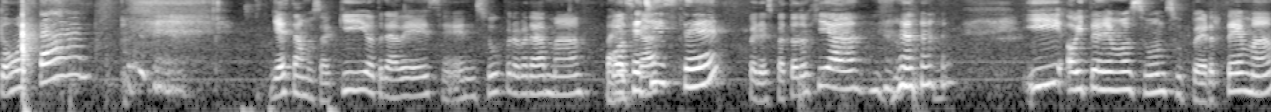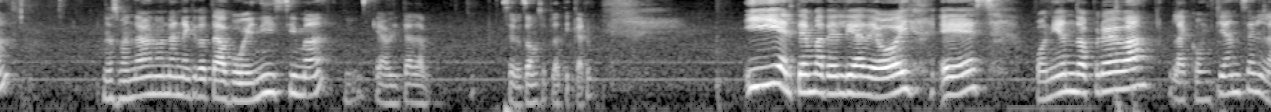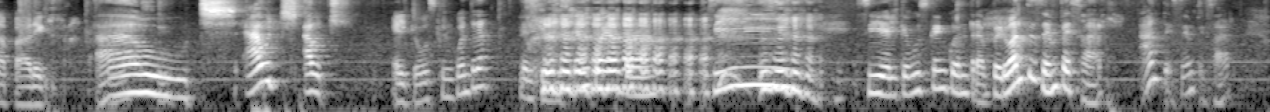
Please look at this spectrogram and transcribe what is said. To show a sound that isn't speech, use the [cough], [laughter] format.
¿cómo están? Ya estamos aquí otra vez en su programa. Parece chiste. Pero es patología. [laughs] y hoy tenemos un super tema. Nos mandaron una anécdota buenísima, que ahorita se los vamos a platicar. Y el tema del día de hoy es poniendo a prueba la confianza en la pareja. ¡Auch! ¡Auch! ¡Auch! El que busca encuentra. El que busca encuentra. Sí, [laughs] sí, el que busca encuentra. Pero antes de empezar, antes de empezar,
